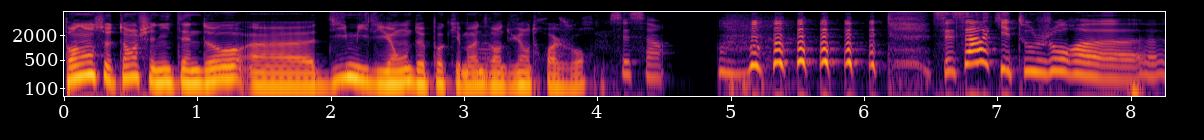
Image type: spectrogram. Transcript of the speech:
Pendant ce temps, chez Nintendo, euh, 10 millions de Pokémon Ouais. vendus en 3 jours. C'est ça. c'est ça qui est toujours. euh,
